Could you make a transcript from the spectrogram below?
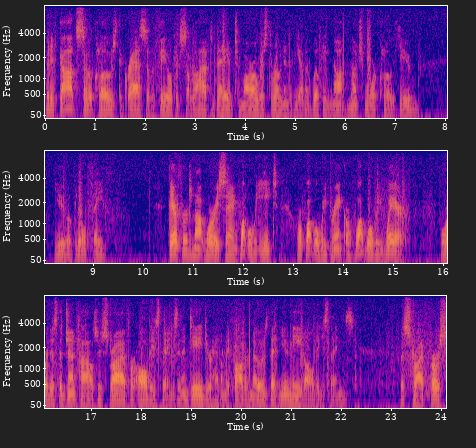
But if God so clothes the grass of the field, which is alive today and tomorrow is thrown into the oven, will he not much more clothe you? you of little faith? Therefore do not worry, saying, What will we eat? Or what will we drink? Or what will we wear? For it is the Gentiles who strive for all these things, and indeed your heavenly Father knows that you need all these things. But strive first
